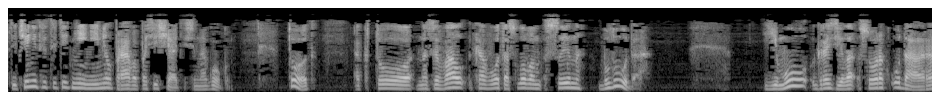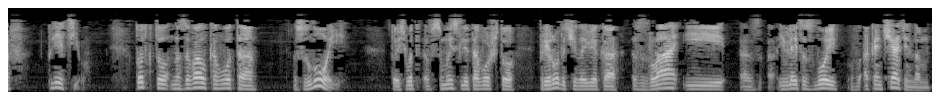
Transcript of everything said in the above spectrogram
В течение тридцати дней не имел права посещать синагогу. Тот, кто называл кого-то словом «сын блуда», ему грозило сорок ударов плетью. Тот, кто называл кого-то злой, то есть вот в смысле того, что природа человека зла и э, является злой в окончательном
